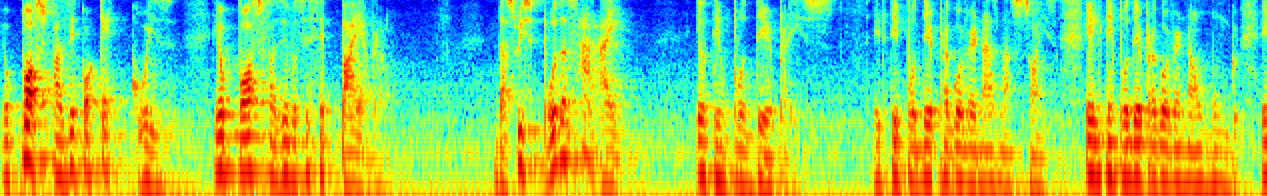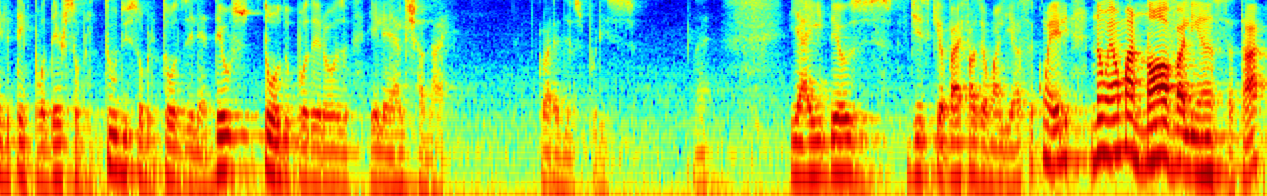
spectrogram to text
Eu posso fazer qualquer coisa. Eu posso fazer você ser pai, Abraão. Da sua esposa Sarai. Eu tenho poder para isso. Ele tem poder para governar as nações. Ele tem poder para governar o mundo. Ele tem poder sobre tudo e sobre todos. Ele é Deus Todo-Poderoso. Ele é El Shaddai. Glória a Deus por isso. Né? E aí Deus diz que vai fazer uma aliança com ele. Não é uma nova aliança, tá?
